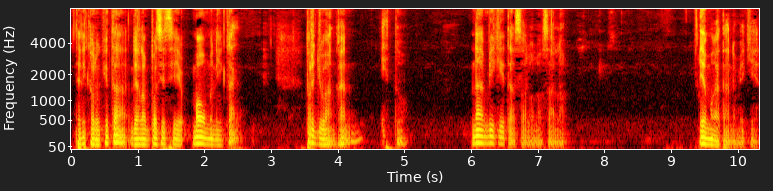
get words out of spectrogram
Jadi kalau kita dalam posisi mau menikah perjuangkan itu. Nabi kita Sallallahu Alaihi yang mengatakan demikian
